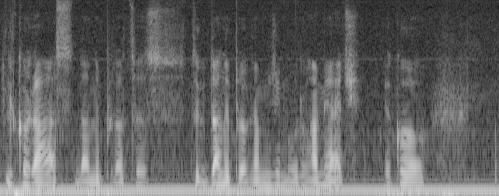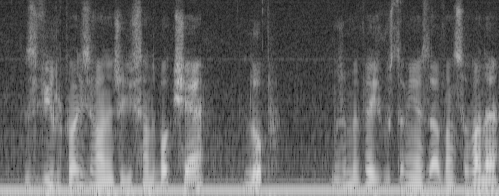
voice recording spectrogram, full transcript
tylko raz dany proces, dany program będziemy uruchamiać jako zwirtualizowany, czyli w sandboxie lub możemy wejść w ustawienia zaawansowane,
